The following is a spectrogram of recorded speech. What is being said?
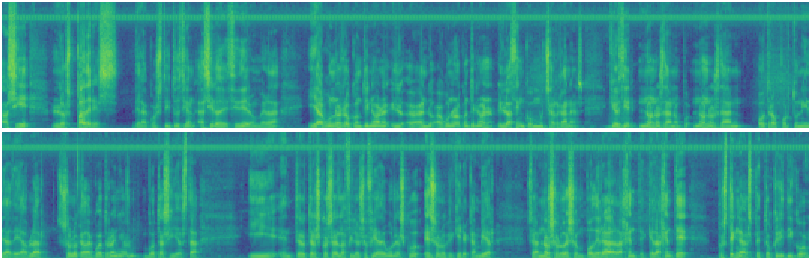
así los padres de la Constitución así lo decidieron, ¿verdad? Y algunos lo continúan, y algunos lo continúan y lo hacen con muchas ganas. Quiero decir, no nos dan no nos dan otra oportunidad de hablar. Solo cada cuatro años votas y ya está. Y entre otras cosas, la filosofía de Burgascu eso es lo que quiere cambiar. O sea, no solo eso, empoderar a la gente, que la gente pues tenga aspecto crítico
